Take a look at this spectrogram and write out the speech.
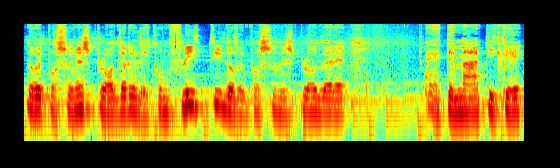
dove possono esplodere esplodere dei conflitti, dove possono esplodere eh, tematiche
